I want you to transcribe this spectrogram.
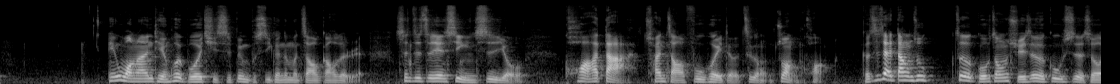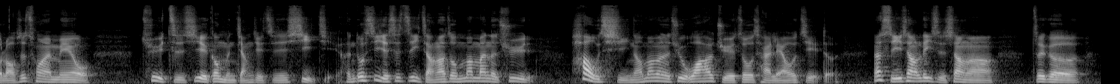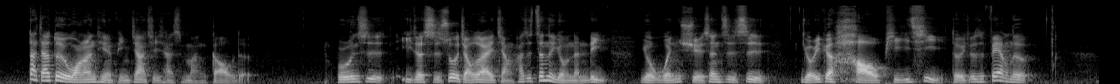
因为王蓝田会不会其实并不是一个那么糟糕的人，甚至这件事情是有夸大穿凿附会的这种状况。可是，在当初这个国中学这个故事的时候，老师从来没有去仔细的跟我们讲解这些细节，很多细节是自己长大之后慢慢的去好奇，然后慢慢的去挖掘之后才了解的。那实际上历史上啊，这个大家对王蓝田的评价其实还是蛮高的，不论是以着史书的角度来讲，他是真的有能力、有文学，甚至是。有一个好脾气，对，就是非常的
